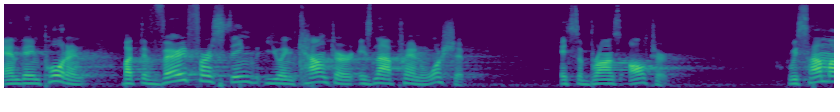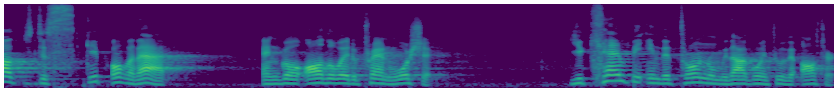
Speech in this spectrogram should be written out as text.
And they're important but the very first thing you encounter is not prayer and worship, it's a bronze altar. We somehow just skip over that and go all the way to prayer and worship. You can't be in the throne room without going through the altar,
